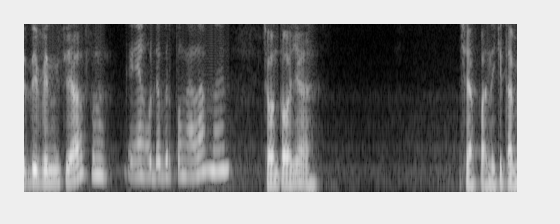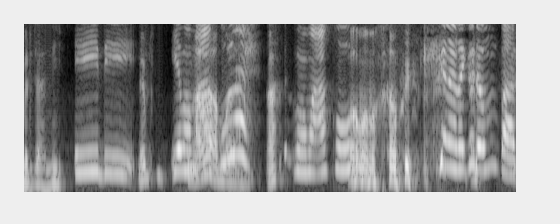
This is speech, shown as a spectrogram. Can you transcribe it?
Titipin siapa? ke yang udah berpengalaman. Contohnya siapa Nikita Mirjani? Ih di Eh, ya mama aku pengalaman. lah, Hah? mama aku. Oh mama kamu. Kan anaknya udah empat.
